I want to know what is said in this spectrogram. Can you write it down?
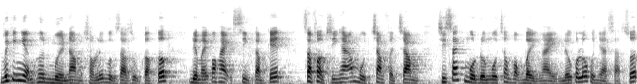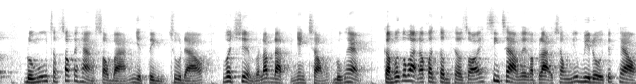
Với kinh nghiệm hơn 10 năm trong lĩnh vực gia dụng cao cấp, Điện máy Quang Hạnh xin cam kết sản phẩm chính hãng 100%, chính sách một đổi một trong vòng 7 ngày nếu có lỗi của nhà sản xuất, đội ngũ chăm sóc khách hàng sau bán nhiệt tình, chu đáo, vận chuyển và lắp đặt nhanh chóng, đúng hẹn. Cảm ơn các bạn đã quan tâm theo dõi. Xin chào và hẹn gặp lại trong những video tiếp theo.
